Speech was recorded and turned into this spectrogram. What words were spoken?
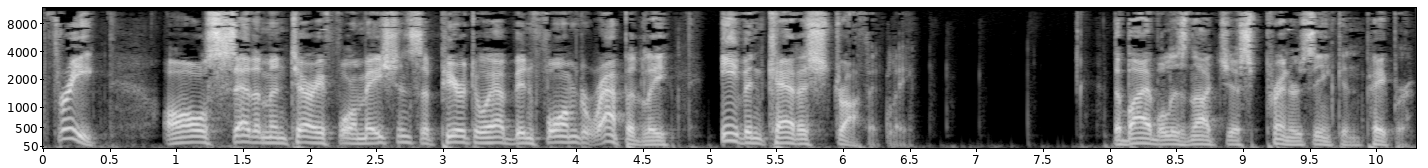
Three, all sedimentary formations appear to have been formed rapidly, even catastrophically. The Bible is not just printer's ink and paper.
